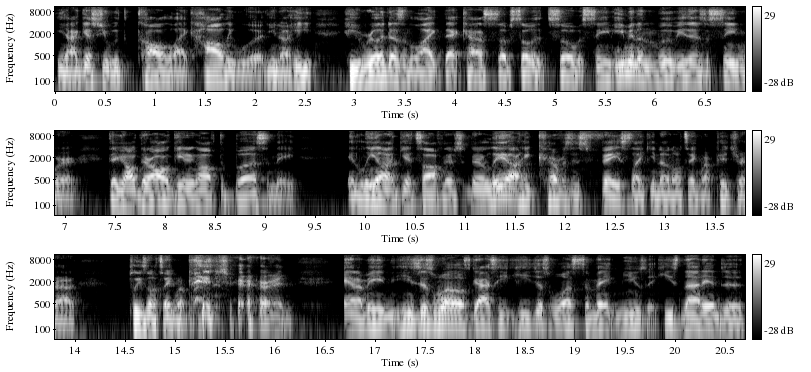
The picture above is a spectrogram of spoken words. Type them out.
you know, I guess you would call like Hollywood. You know, he he really doesn't like that kind of stuff. So it so it would seem. Even in the movie, there's a scene where they all they're all getting off the bus and they and Leon gets off and there's there Leon he covers his face like you know don't take my picture out, please don't take my picture and and I mean he's just one of those guys. He he just wants to make music. He's not into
